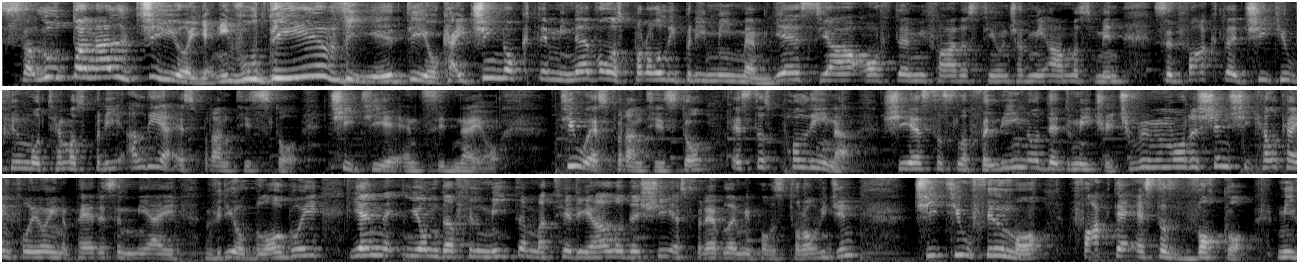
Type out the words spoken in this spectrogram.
Saluton al cio, jeni vudie, vie, dio, kai ci nocte mi ne volas paroli pri mi mem. Yes, ja, ofte mi faras tion, char mi amas min, sed fakte ci tiu filmo temas pri alia esperantisto, ci tie en Sidneo. Tiu esperantisto estas Polina. Si estas la felino de Dmitri. Ĉu vi memoras ŝin? Ŝi kelkajn fojojn aperis en miaj videoblogoj. Jen iom da filmita materialo de ŝi, espereble mi povas trovi ĝin. Ĉi tiu filmo fakte estas voko. Mi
